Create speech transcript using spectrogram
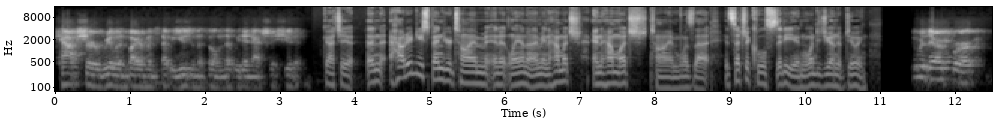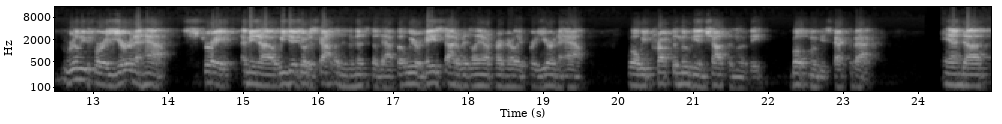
capture real environments that we use in the film that we didn't actually shoot in. Gotcha. And how did you spend your time in Atlanta? I mean, how much and how much time was that? It's such a cool city. And what did you end up doing? We were there for really for a year and a half straight. I mean, uh, we did go to Scotland in the midst of that, but we were based out of Atlanta primarily for a year and a half well, we prepped the movie and shot the movie, both movies back to back. And uh,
